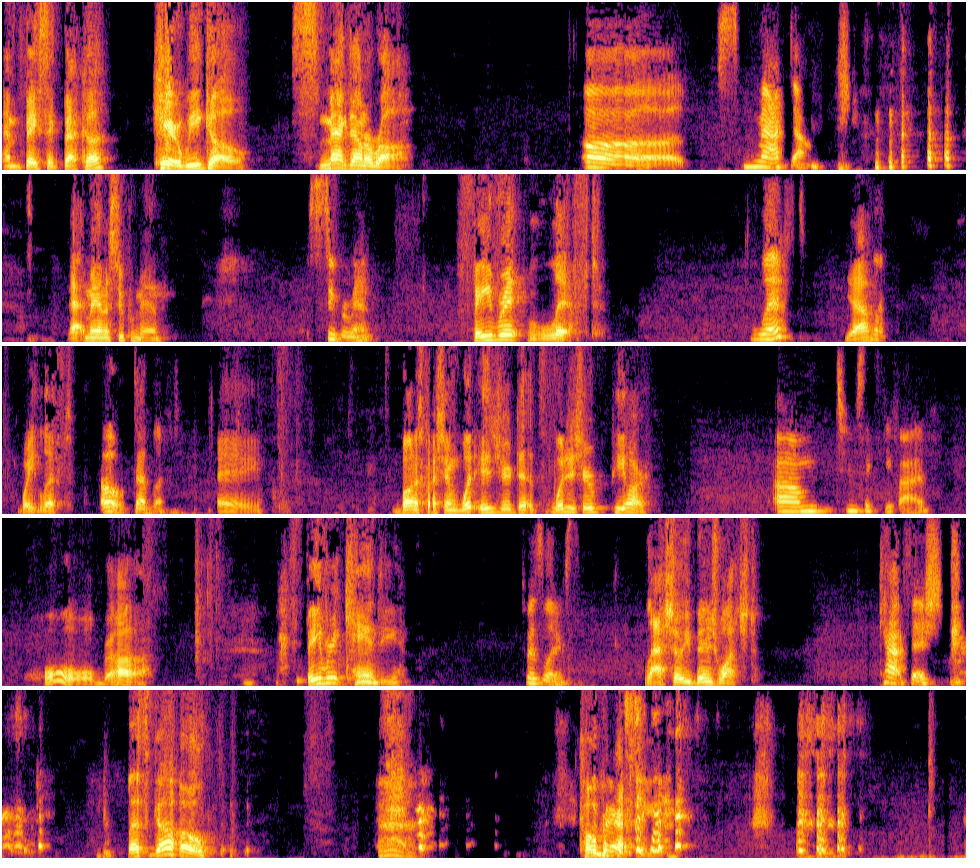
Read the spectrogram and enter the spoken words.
And basic Becca, here we go. SmackDown or Raw? uh, SmackDown, Batman or Superman? Superman, Favorite lift? lift. Yeah. Lift. Weight lift. Oh, deadlift. A bonus question: What is your de- what is your PR? Um, 265. Oh, bruh. Favorite candy? Twizzlers. Last show you binge watched? Catfish. Let's go. Coke Pepsi?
